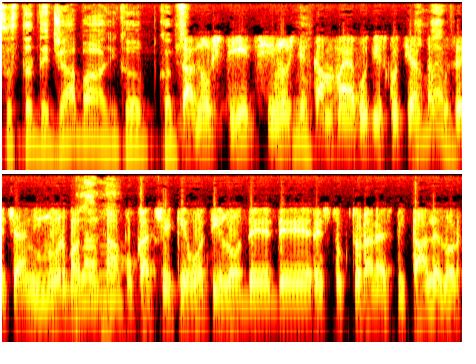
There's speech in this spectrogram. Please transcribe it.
să stă degeaba? Adică, că... Dar nu știți, nu știți nu. că am mai avut discuția asta mai... cu 10 ani în urmă, La când nu. s-a apucat Otilo de, de restructurarea spitalelor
